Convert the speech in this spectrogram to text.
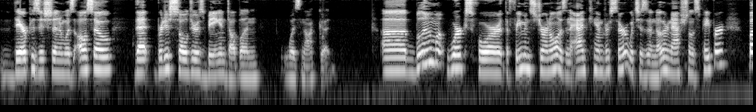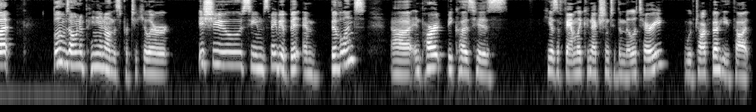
their position was also that British soldiers being in Dublin was not good. Uh, Bloom works for the Freeman's Journal as an ad canvasser, which is another nationalist paper, but Bloom's own opinion on this particular issue seems maybe a bit ambivalent, uh, in part because his he has a family connection to the military. We've talked about he thought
